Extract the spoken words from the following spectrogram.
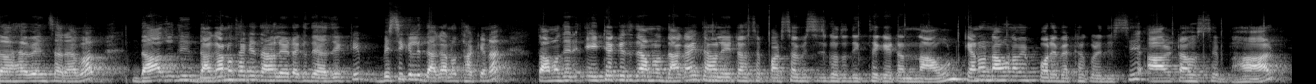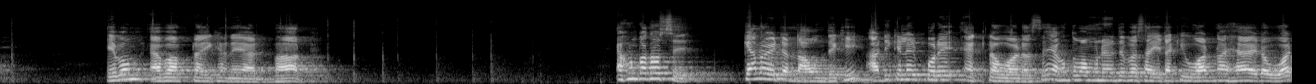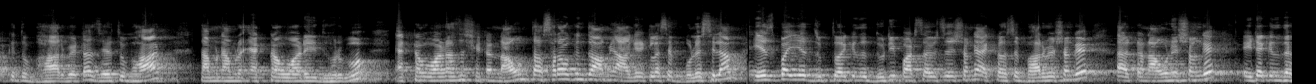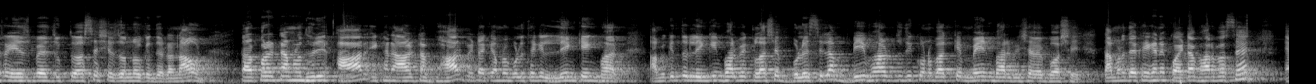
দা heavens আর অ্যাভাব দা যদি দাগানো থাকে তাহলে এটা কিন্তু অ্যাজেক্টিভ বেসিক্যালি দাগানো থাকে না। তো আমাদের এইটাকে যদি আমরা দাগাই, তাহলে এটা হচ্ছে পার্ট সার্ভিসেসগত দিক থেকে এটা নাউন কেন নাউন আমি পরে ব্যাখ্যা করে দিচ্ছি? আরটা হচ্ছে ভার্ব এবং অ্যাভাবটা এখানে অ্যাডভার্ব এখন কথা হচ্ছে কেন এটা নাউন দেখি? আর্টিকেলের পরে একটা ওয়ার্ড আছে। এখন তোমার মনে হতে পারে, স্যার, এটা কি ওয়ার্ড নয়? হ্যাঁ এটা ওয়ার্ড কিন্তু ভার্ব এটা। যেহেতু ভার্ব তার মানে আমরা একটা ওয়ার্ডেই ধরবো। একটা ওয়ার্ড আছে, সেটা নাউন তাছাড়াও কিন্তু আমি আগের ক্লাসে বলেছিলাম এস বাই এস যুক্ত হয় কিন্তু দুটি পার্ট সার্ভিসের সঙ্গে, একটা হচ্ছে ভার্বের সঙ্গে, আর একটা নাউনের সঙ্গে। এটা কিন্তু দেখো এস বাই যুক্ত আছে, সেজন্যও কিন্তু এটা নাউন তারপরে এটা আমরা ধরি আর এখানে আরটা ভার্ব এটাকে আমরা বলে থাকি লিঙ্কিং ভার্ব আমি কিন্তু লিঙ্কিং ভার্বের ক্লাসে বলেছিলাম বি ভার্ব যদি কোনো বাক্যে মেইন ভার্ব হিসাবে বসে, তার মানে দেখো এখানে কয়টা ভার্ব আছে?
